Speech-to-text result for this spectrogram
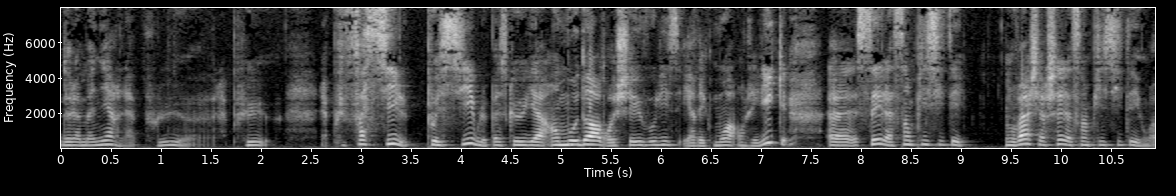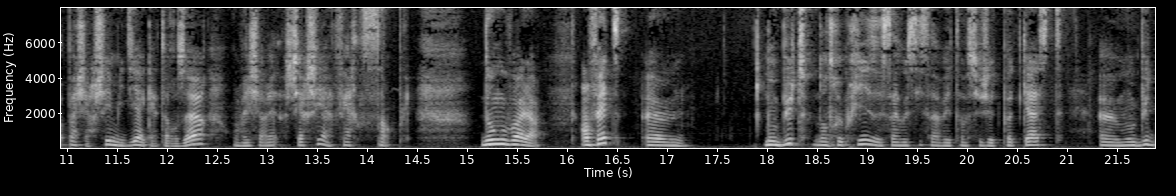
de la manière la plus, euh, la plus, la plus facile possible, parce qu'il y a un mot d'ordre chez Evolis et avec moi Angélique, euh, c'est la simplicité on va chercher la simplicité. On va pas chercher midi à 14h, on va chercher à faire simple. Donc voilà. En fait, euh, mon but d'entreprise, et ça aussi ça va être un sujet de podcast, euh, mon but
